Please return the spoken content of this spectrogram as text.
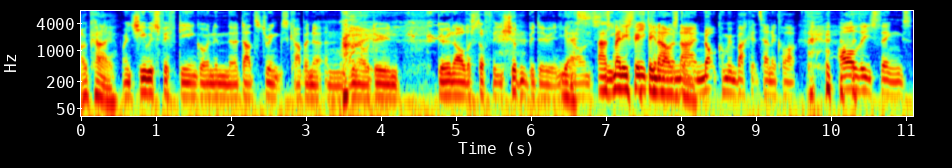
okay. when she was 15 going in their dad's drinks cabinet and you know doing doing all the stuff that you shouldn't be doing you Yes, know, and as many sneaking 15 out at nine not coming back at 10 o'clock all these things.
